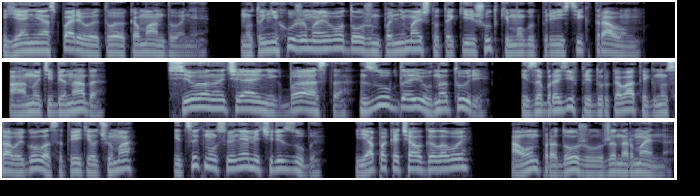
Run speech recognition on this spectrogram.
Я не оспариваю твое командование, но ты не хуже моего должен понимать, что такие шутки могут привести к травмам. А оно тебе надо? Все, начальник, баста, зуб даю в натуре. Изобразив придурковатый гнусавый голос, ответил Чума и цыкнул слюнями через зубы. Я покачал головой, а он продолжил уже нормально.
